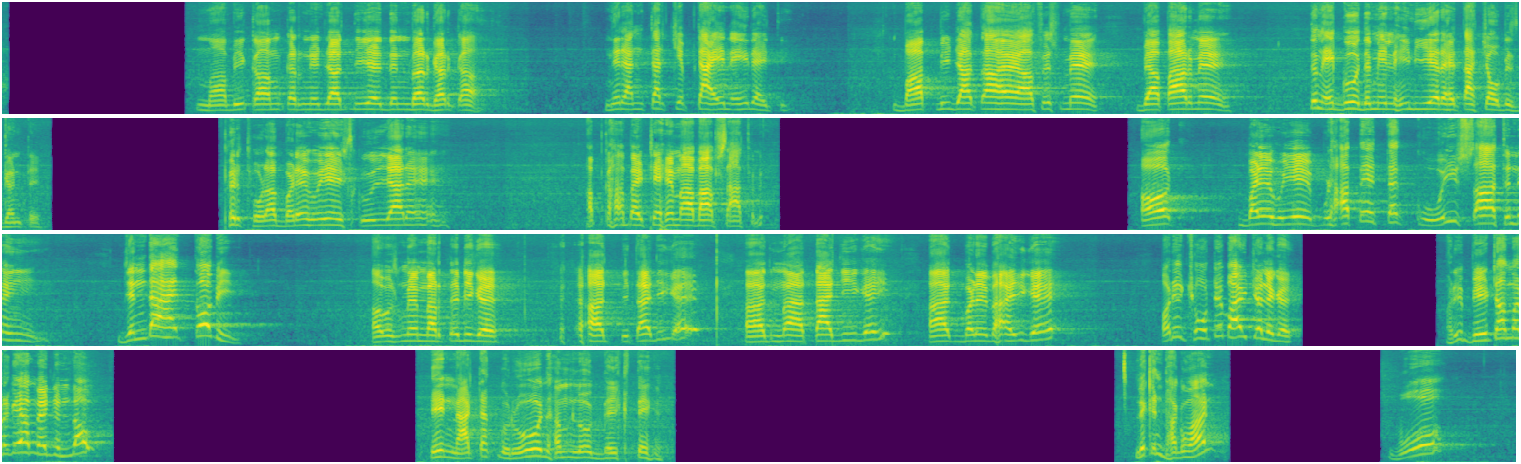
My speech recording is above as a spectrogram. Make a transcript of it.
माँ भी काम करने जाती है दिन भर घर का। निरंतर चिपटाए नहीं रहती। बाप भी जाता है ऑफ़िस में, व्यापार में। तुम एक गोद में नहीं लिए रहता चौबीस घंटे। फिर थोड़ा बड़े हुए स्कूल जा रहे हैं। अब कहा बैठे हैं माँ बाप साथ में? और बड़े हुए बुढ़ापे तक कोई साथ नहीं। ज़िंदा है तो भी और उसमें मरते भी गए। आज पिताजी गए, आज माता जी गई, आज बड़े भाई गए और एक छोटे भाई चले गए। अरे बेटा मर गया, मैं ज़िंदा हूँ। ये नाटक रोज हम लोग देखते हैं। लेकिन भगवान वो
